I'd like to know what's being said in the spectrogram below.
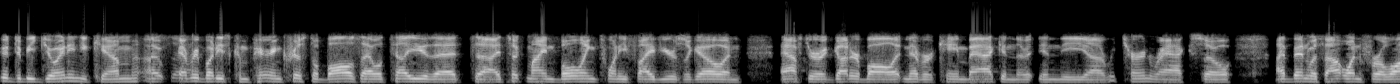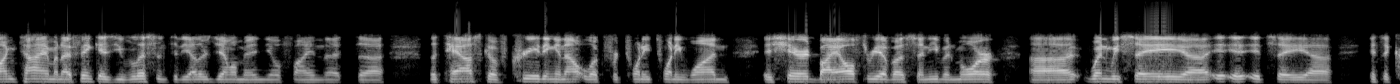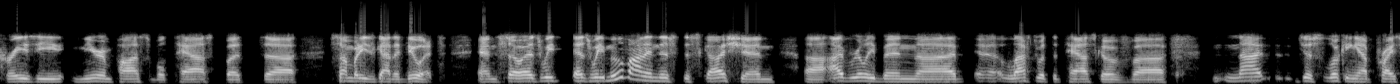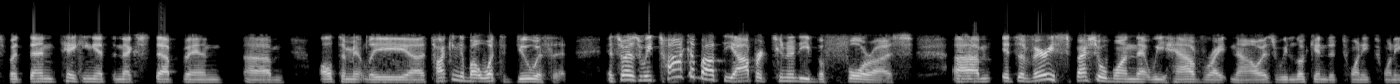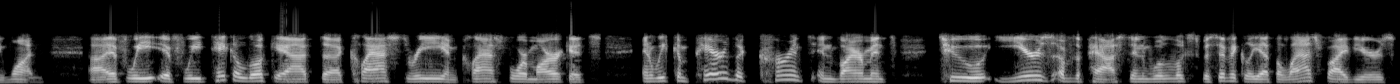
Good to be joining you, Kim. Uh, everybody's comparing crystal balls. I will tell you that uh, I took mine bowling 25 years ago, and after a gutter ball, it never came back in the in the uh, return rack. So I've been without one for a long time, and I think as you've listened to the other gentlemen, you'll find that uh, the task of creating an outlook for 2021 is shared by all three of us, and even more uh, when we say uh, it, it's a it's a crazy, near impossible task, but uh, somebody's got to do it. And so as we as we move on in this discussion, uh, I've really been uh, uh left with the task of uh, not just looking at price, but then taking it the next step and um, ultimately uh, talking about what to do with it. And so, as we talk about the opportunity before us, um, it's a very special one that we have right now as we look into 2021. Uh, if we if we take a look at uh, class three and class four markets, and we compare the current environment to years of the past, and we'll look specifically at the last five years,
